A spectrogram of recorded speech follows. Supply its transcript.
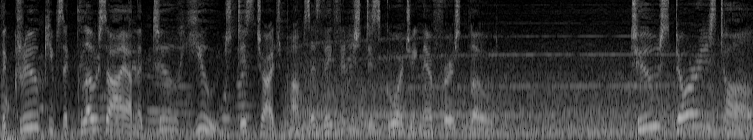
the crew keeps a close eye on the two huge discharge pumps as they finish disgorging their first load. Two stories tall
